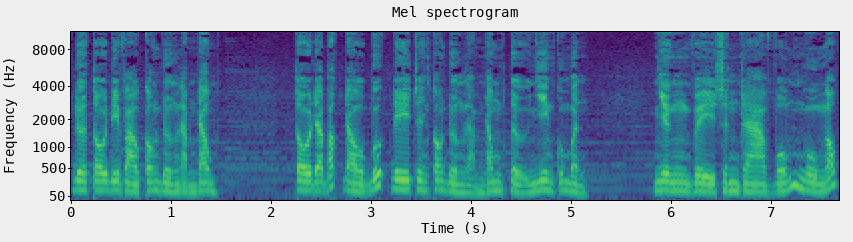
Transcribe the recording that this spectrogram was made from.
đưa tôi đi vào con đường làm nông. Tôi đã bắt đầu bước đi trên con đường làm nông tự nhiên của mình. Nhưng vì sinh ra vốn ngu ngốc,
